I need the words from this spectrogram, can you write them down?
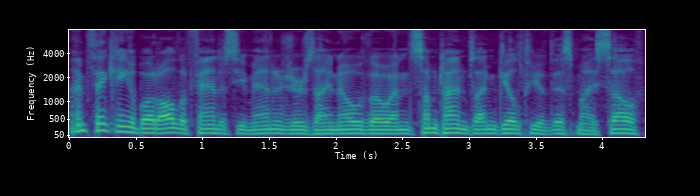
I'm thinking about all the fantasy managers I know, though, and sometimes I'm guilty of this myself.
